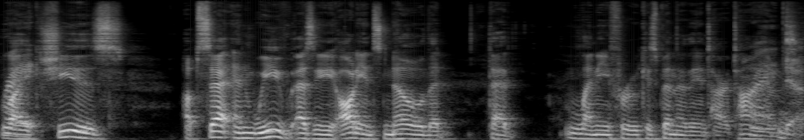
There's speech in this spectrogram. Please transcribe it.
Right. Like she is upset and we as the audience know that that Lenny Farouk has been there the entire time. Right. Yeah.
